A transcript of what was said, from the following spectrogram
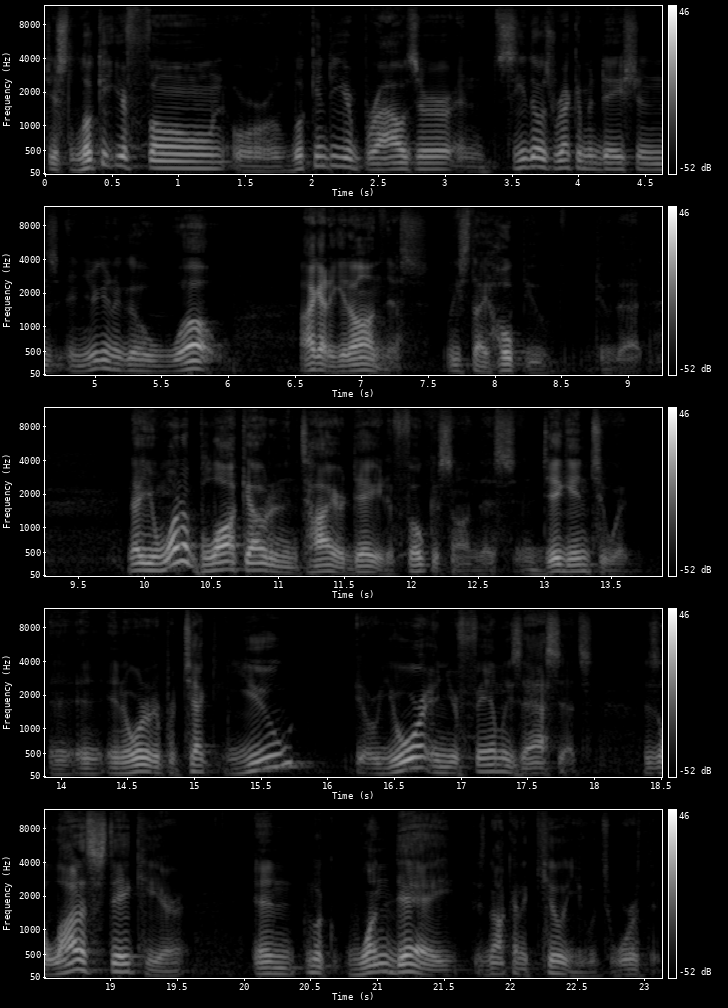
Just look at your phone or look into your browser and see those recommendations and you're going to go, whoa, I got to get on this. At least I hope you do that. Now you want to block out an entire day to focus on this and dig into it in, in order to protect you or your and your family's assets. There's a lot at stake here and look, one day is not going to kill you, it's worth it.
